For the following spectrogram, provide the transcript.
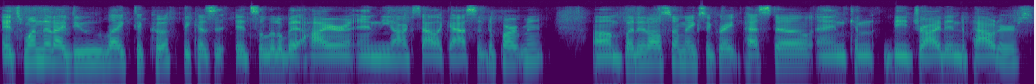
it's one that I do like to cook because it's a little bit higher in the oxalic acid department, um, but it also makes a great pesto and can be dried into powders.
